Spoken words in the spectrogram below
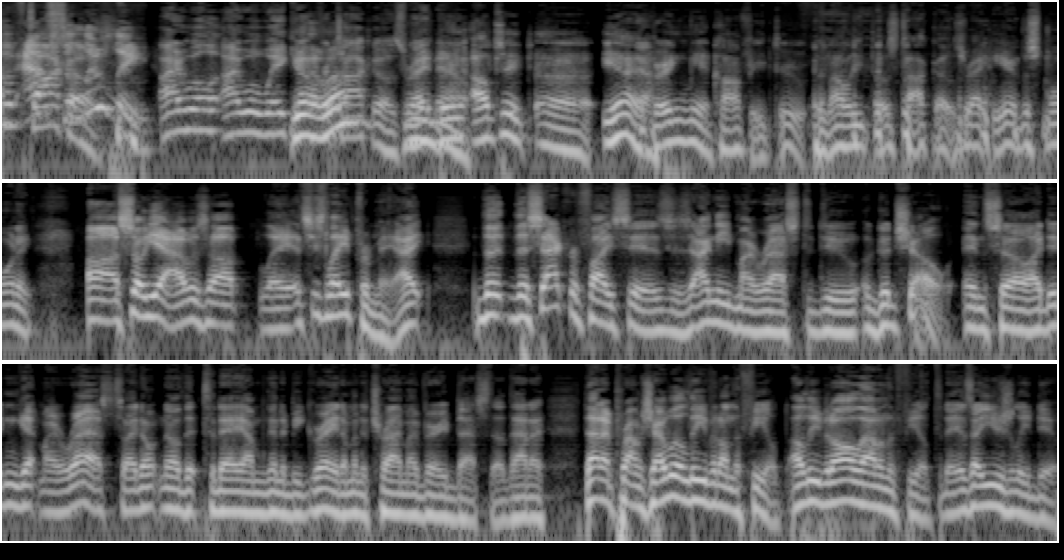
love tacos. absolutely." I will. I will wake up for tacos right now." I'll take, uh, yeah, Yeah. bring me a coffee too, and I'll eat those tacos right here this morning. Uh, so yeah, I was up late. It's just late for me. I the the sacrifice is is I need my rest to do a good show, and so I didn't get my rest. So I don't know that today I'm going to be great. I'm going to try my very best though. That I that I promise you. I will leave it on the field. I'll leave it all out on the field today, as I usually do,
